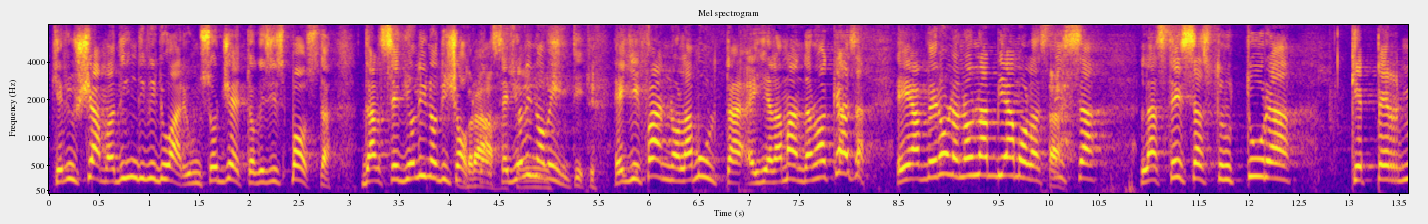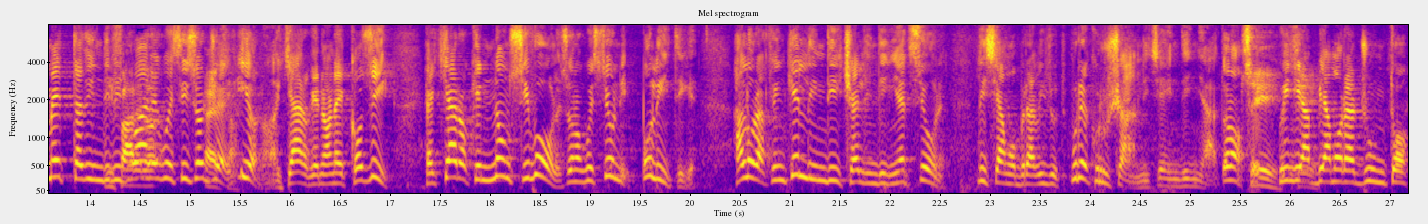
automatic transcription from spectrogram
che riusciamo ad individuare un soggetto che si sposta dal sediolino 18 Bravo, al sediolino sì, 20 sì. e gli fanno la multa e gliela mandano a casa e a Verona non abbiamo la stessa, la stessa struttura che permetta di individuare la- questi soggetti. Esatto. Io no, è chiaro che non è così, è chiaro che non si vuole, sono questioni politiche. Allora finché c'è l'indignazione, lì siamo bravi tutti, pure Cruciani si è indignato, no? Sì, Quindi sì. abbiamo raggiunto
